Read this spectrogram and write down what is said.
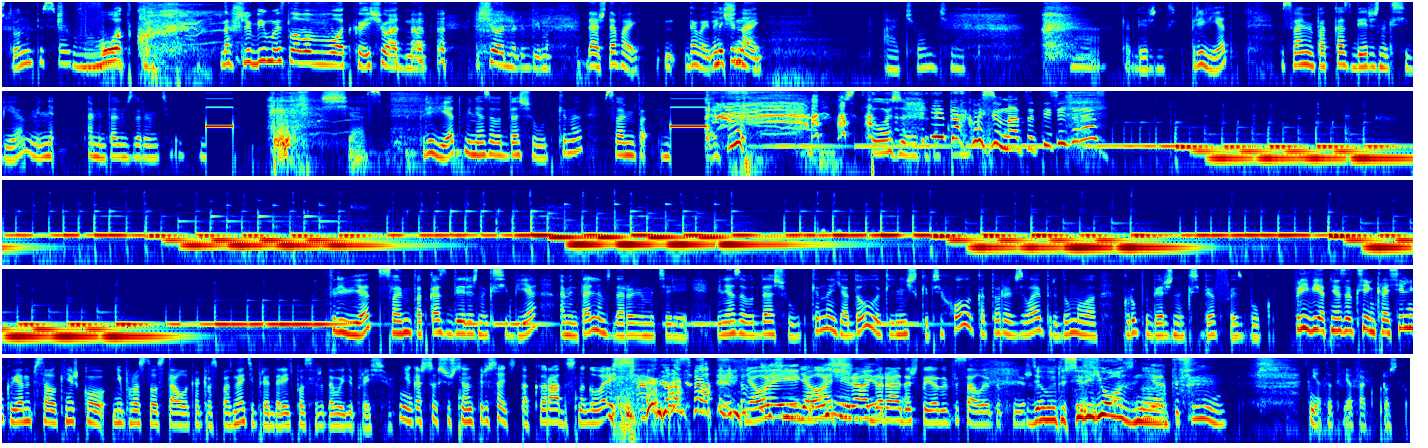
Что написать? Водку. Наше любимое слово водка, еще одно. Еще одно любимое. Даш, давай, давай, начинай. А что начинать? А, как бережно к себе. Привет. С вами подкаст «Бережно к себе». Меня... О ментальном здоровье матерей. Сейчас. Привет, меня зовут Даша Уткина. С вами... Что же это такое? Так 18 тысяч раз. С вами подкаст «Бережно к себе» о ментальном здоровье матерей. Меня зовут Даша Уткина, я доул и клинический психолог, которая взяла и придумала группу «Бережно к себе» в Facebook. Привет, меня зовут Ксения Красильникова. Я написала книжку «Не просто устала. Как распознать и преодолеть послеродовую депрессию». Мне кажется, Ксюша, тебе надо перестать так радостно говорить Я очень, я очень рада, рада, что я написала эту книжку. Делаю это серьезно. Нет. Почему? Нет, это я так просто.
